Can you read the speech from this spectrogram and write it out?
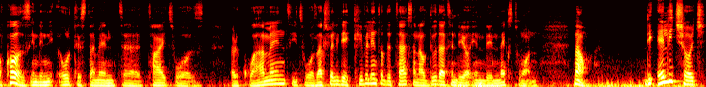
of course, in the Old Testament, uh, tithes was a requirement. It was actually the equivalent of the tax, and I'll do that in the in the next one. Now, the early church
